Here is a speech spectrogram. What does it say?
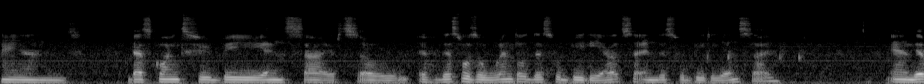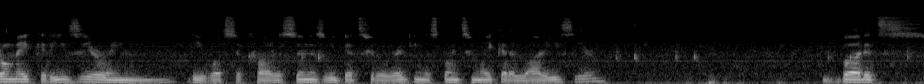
and that's going to be inside. So if this was a window this would be the outside and this would be the inside. And it'll make it easier in the what's it called? As soon as we get to the rigging it's going to make it a lot easier. But it's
